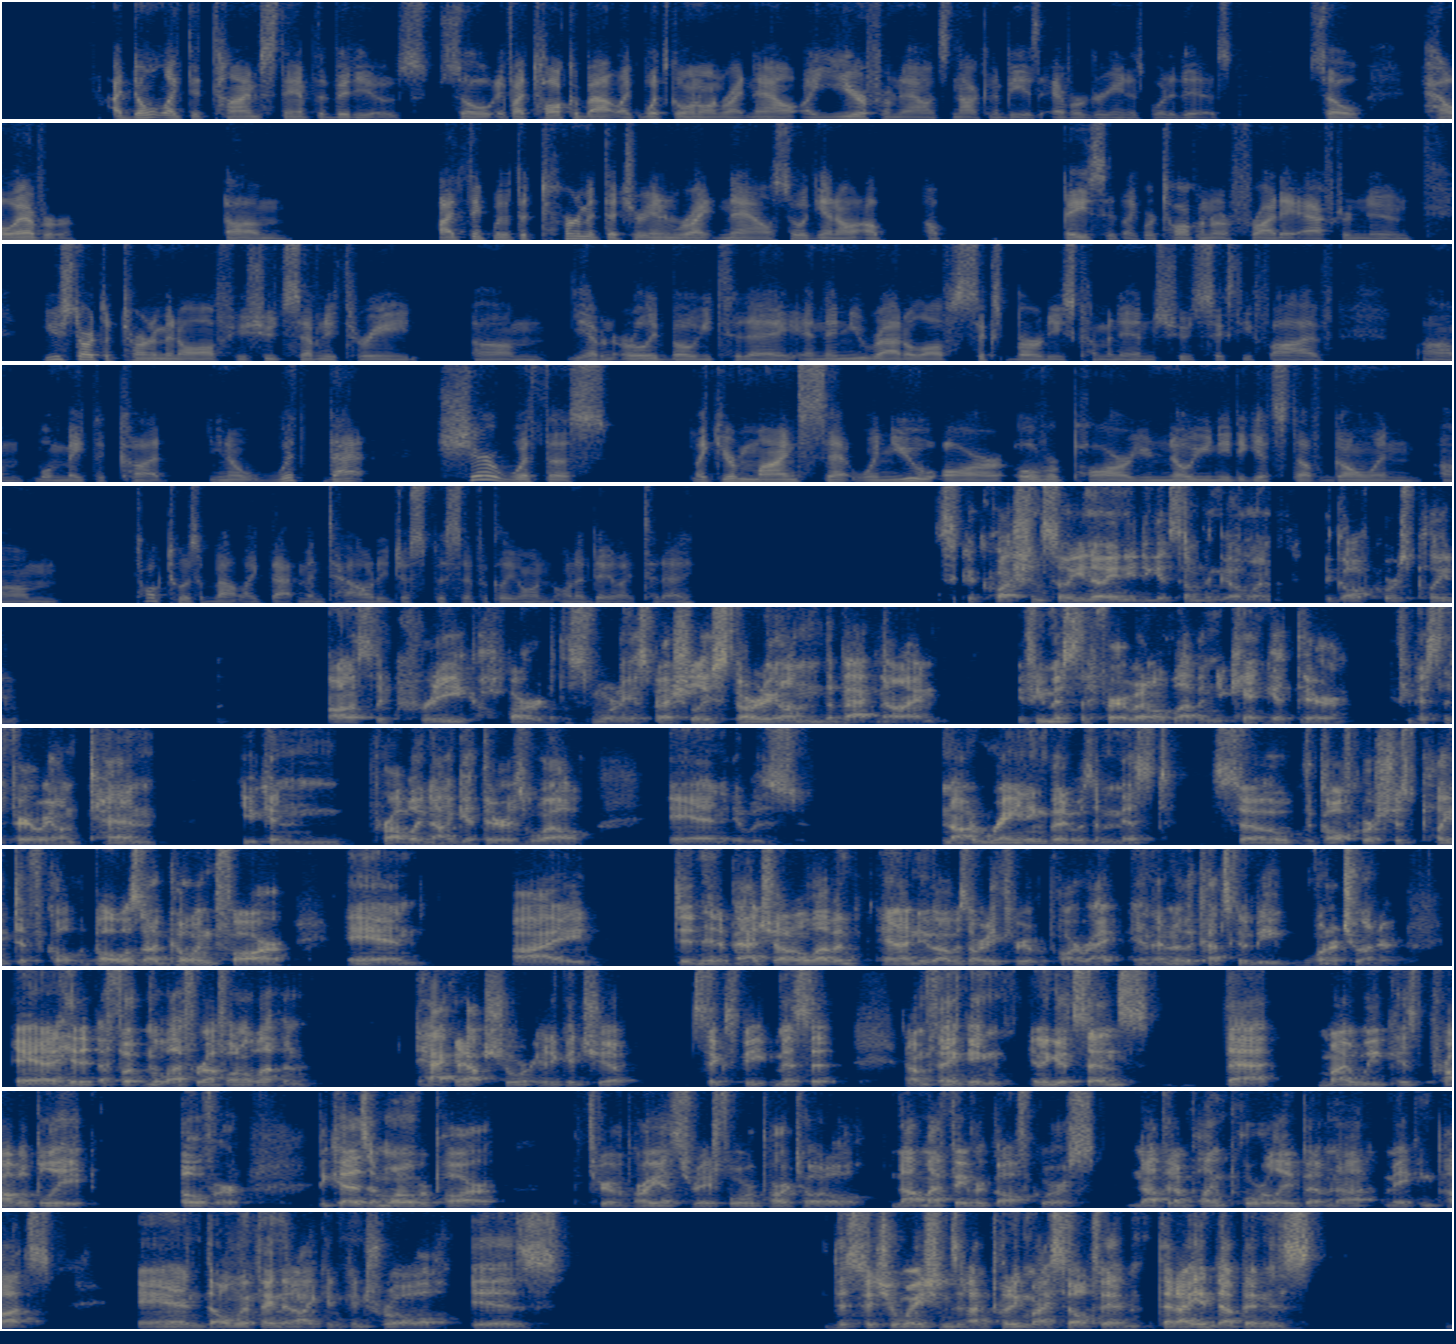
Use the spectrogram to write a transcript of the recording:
I don't like to timestamp the videos. So if I talk about like what's going on right now, a year from now, it's not going to be as evergreen as what it is. So, however, um, I think with the tournament that you're in right now, so again, I'll, I'll, I'll base it like we're talking on a Friday afternoon. You start the tournament off, you shoot 73, um, you have an early bogey today, and then you rattle off six birdies coming in, shoot 65, um, will make the cut. You know, with that, share with us like your mindset when you are over par, you know you need to get stuff going. Um, talk to us about like that mentality just specifically on on a day like today. It's a good question. So you know you need to get something going. The golf course played honestly pretty hard this morning, especially starting on the back nine. If you miss the fairway on 11, you can't get there. If you miss the fairway on 10, you can probably not get there as well. And it was not raining, but it was a mist. So the golf course just played difficult. The ball was not going far. And I didn't hit a bad shot on 11. And I knew I was already three over par, right? And I know the cut's going to be one or two under. And I hit it a foot in the left rough on 11 hack it out short, hit a good chip, six feet, miss it. And I'm thinking, in a good sense, that my week is probably over because I'm one over par, three over par yesterday, four over par total. Not my favorite golf course. Not that I'm playing poorly, but I'm not making putts. And the only thing that I can control is the situations that I'm putting myself in that I end up in is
